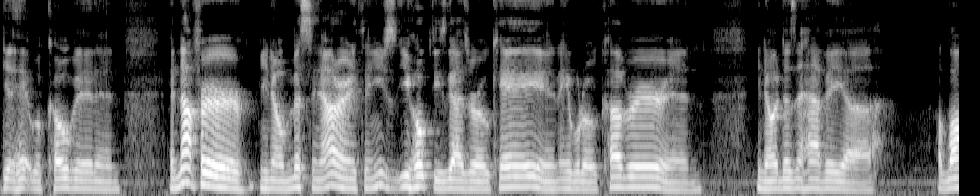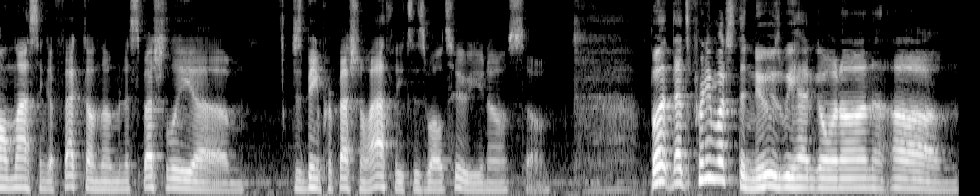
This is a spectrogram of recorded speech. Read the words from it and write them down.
get hit with COVID and and not for you know missing out or anything. You just you hope these guys are okay and able to recover and you know it doesn't have a uh, a long lasting effect on them and especially. Um, just being professional athletes as well too, you know. So, but that's pretty much the news we had going on. Um,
